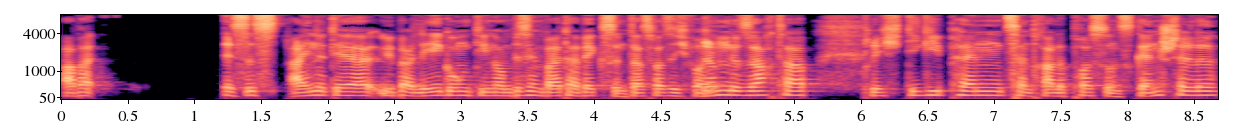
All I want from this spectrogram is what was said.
Aber es ist eine der Überlegungen, die noch ein bisschen weiter weg sind. Das, was ich vorhin ja. gesagt habe, sprich DigiPen, zentrale Post- und Scanstelle,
